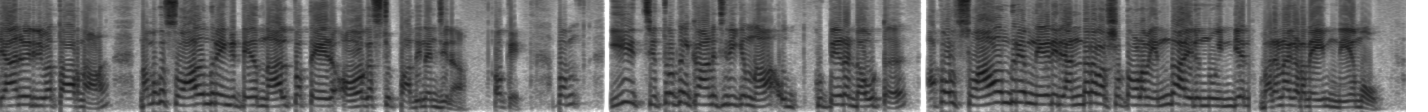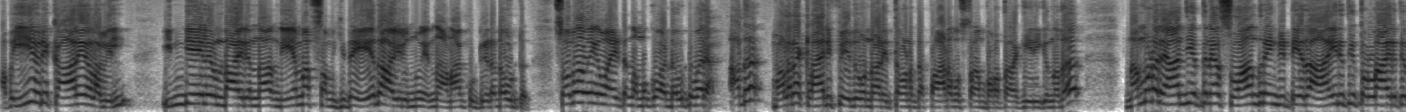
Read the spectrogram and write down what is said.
ജാനുവരി ഇരുപത്തി ആറിനാണ് നമുക്ക് സ്വാതന്ത്ര്യം കിട്ടിയത് നാൽപ്പത്തി ഏഴ് ഓഗസ്റ്റ് പതിനഞ്ചിനാണ്. ഓക്കെ. അപ്പം ഈ ചിത്രത്തിൽ കാണിച്ചിരിക്കുന്ന കുട്ടിയുടെ ഡൗട്ട് അപ്പോൾ സ്വാതന്ത്ര്യം നേടി രണ്ടര വർഷത്തോളം എന്തായിരുന്നു ഇന്ത്യൻ ഭരണഘടനയും നിയമവും? അപ്പൊ ഈ ഒരു കാലയളവിൽ ഇന്ത്യയിൽ ഉണ്ടായിരുന്ന നിയമ സംഹിത ഏതായിരുന്നു എന്നാണ് ആ കുട്ടിയുടെ ഡൗട്ട് സ്വാഭാവികമായിട്ട് നമുക്ക് ആ ഡൗട്ട് വരാം. അത് വളരെ ക്ലാരിഫൈ ചെയ്തുകൊണ്ടാണ് ഇത്തവണത്തെ പാഠപുസ്തകം പുറത്തിറക്കിയിരിക്കുന്നത്. നമ്മുടെ രാജ്യത്തിന് സ്വാതന്ത്ര്യം കിട്ടിയത് ആയിരത്തി തൊള്ളായിരത്തി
